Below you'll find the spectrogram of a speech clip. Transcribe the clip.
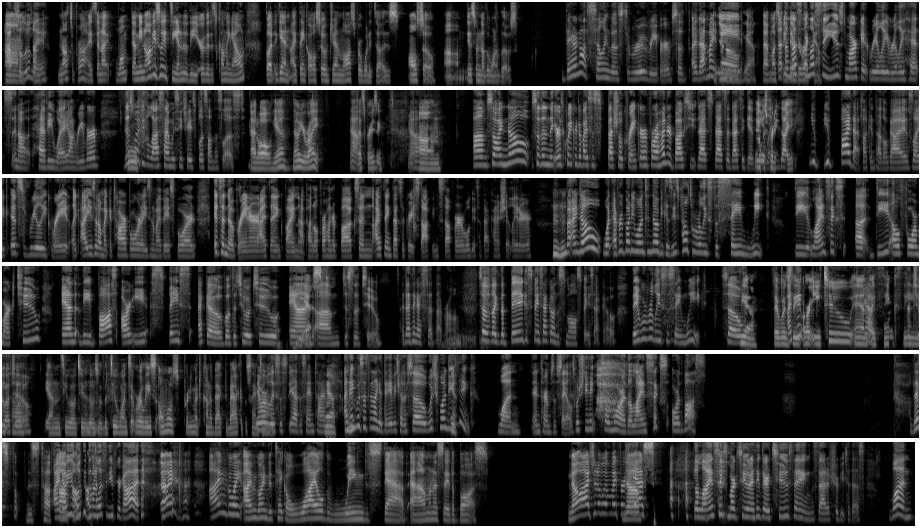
Um, I'm Absolutely. not surprised, and I won't. I mean, obviously, it's the end of the year that it's coming out, but again, I think also Gen Loss for what it does also um, is another one of those. They're not selling those through Reverb, so uh, that might No, be yeah, that must Uh, be unless their unless now. the used market really really hits in a heavy way on Reverb. This might be the last time we see Chase Bliss on this list. at all. Yeah, no, you're right. Yeah, That's crazy. yeah. Um, Um, so I know. So then the EarthQuaker Devices special cranker for a hundred bucks. You, that's that's a that's a give. That was like, pretty you got, great. You you buy that fucking pedal, guys. Like it's really great. Like I use it on my guitar board. I use it on my bass board. It's a no brainer. I think buying that pedal for a hundred bucks, and I think that's a great stocking stuffer. We'll get to that kind of shit later. Mhm. But I know what everybody wanted to know because these pedals were released the same week. The Line 6 uh, DL4 Mark II and the Boss RE Space Echo, both the 202 and Yes. um, just the two. I, I think I said that wrong. So, like the big Space Echo and the small Space Echo, they were released the same week. So, Yeah. There was I the think- RE2 and Yeah, I think the, the 202. uh, yeah, and the 202. Those Mhm. are the two ones that were released almost pretty much kind of back to back at the same they time. were released, yeah, at the same time. Yeah. I think it was within like a day of each other. So, which one do you Yeah. think won in terms of sales? Which do you think sold more, the Line Six or the Boss? This this is tough. I know Um, you I'm- looked at I'm this gonna- list and you forgot. I, I'm going. I'm going to take a wild winged stab, and I'm going to say the boss. No, I should have went with my first No. guess. the Line Six Mark II, and I think there are two things that attribute to this. One,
